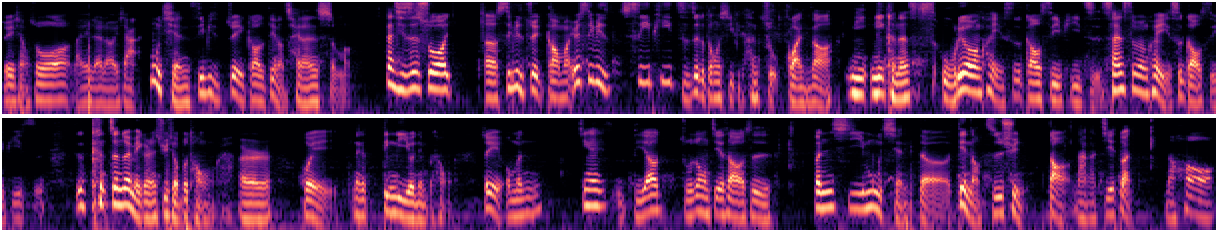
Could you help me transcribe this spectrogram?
所以想说来聊聊一下，目前 CP 值最高的电脑菜单是什么？但其实说。呃，CP 值最高嘛？因为 CP CP 值这个东西很主观，你知道吗？你你可能是五六万块也是高 CP 值，三四万块也是高 CP 值，就看针对每个人需求不同而会那个定义有点不同。所以我们今天比较着重介绍的是分析目前的电脑资讯到哪个阶段，然后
